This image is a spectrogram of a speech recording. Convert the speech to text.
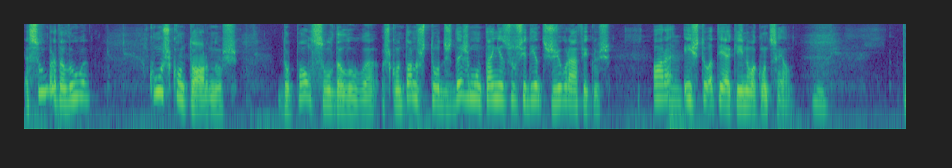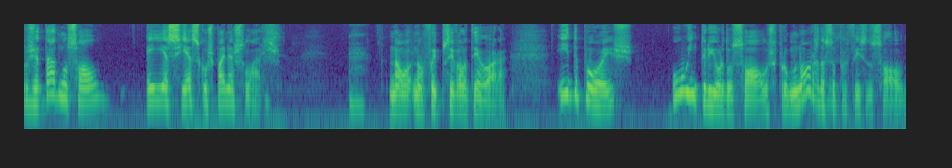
a sombra da Lua, com os contornos do Polo Sul da Lua, os contornos todos das montanhas, os acidentes geográficos. Ora, hum. isto até aqui não aconteceu. Hum projetado no Sol a ISS com os painéis solares. Não, não foi possível até agora. E depois, o interior do Sol, os pormenores da superfície do Sol,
